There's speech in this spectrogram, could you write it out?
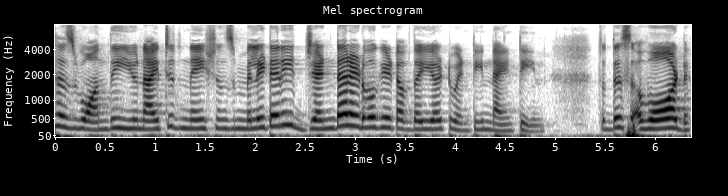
has won the united nations military gender advocate of the year 2019 so this award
